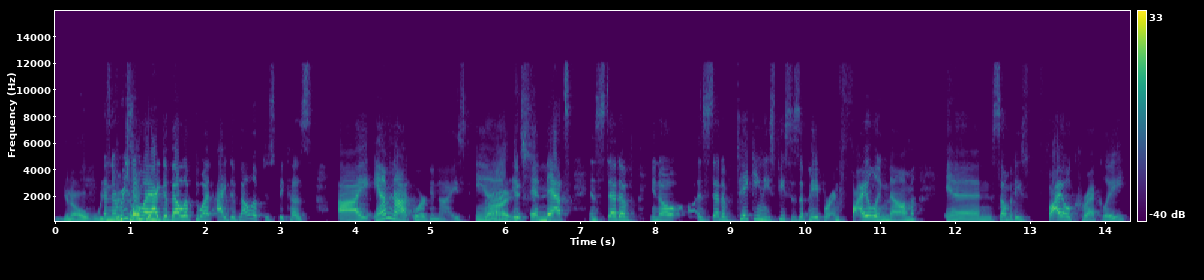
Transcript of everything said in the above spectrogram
you know, we've and the reason talking. why I developed what I developed is because I am not organized, and it and that's instead of you know instead of taking these pieces of paper and filing them in somebody's file correctly,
